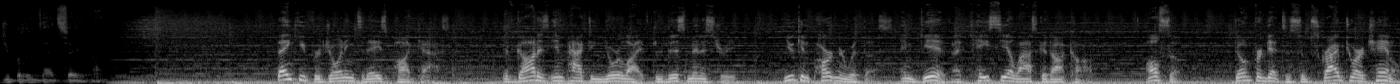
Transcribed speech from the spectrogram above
Do you believe that? Say amen. Thank you for joining today's podcast. If God is impacting your life through this ministry, you can partner with us and give at kcalaska.com. Also, don't forget to subscribe to our channel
